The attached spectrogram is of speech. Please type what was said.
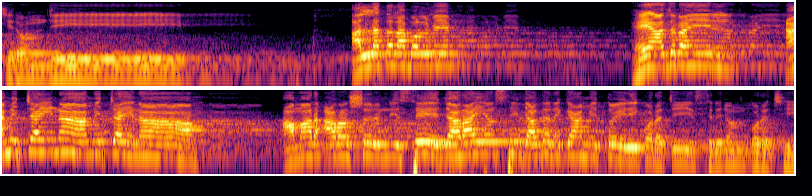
চিরঞ্জীব। আল্লাহ তালা বলবে, হে আজরাইল আমি চাই না, আমি চাই না। আমার আরসের নিচে যারাই আছে, যাদেরকে আমি তৈরি করেছি, সৃজন করেছি,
